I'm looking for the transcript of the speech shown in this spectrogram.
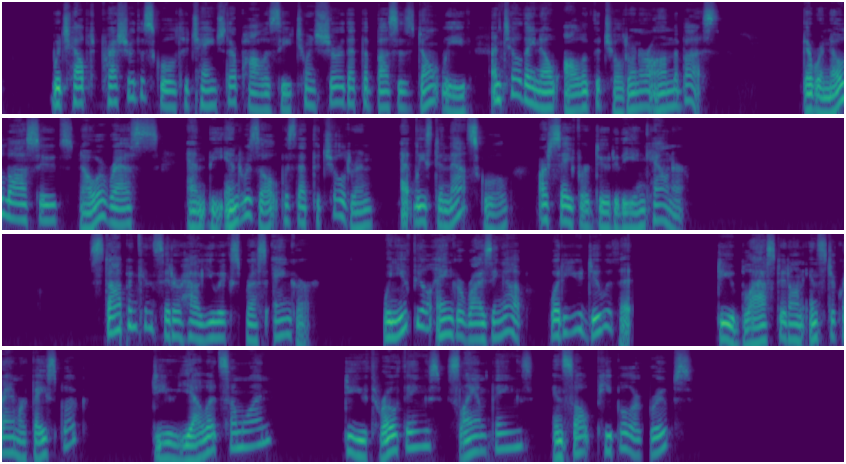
which helped pressure the school to change their policy to ensure that the buses don't leave until they know all of the children are on the bus. There were no lawsuits, no arrests, and the end result was that the children, at least in that school, are safer due to the encounter. Stop and consider how you express anger. When you feel anger rising up, what do you do with it? Do you blast it on Instagram or Facebook? Do you yell at someone? Do you throw things, slam things, insult people or groups?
